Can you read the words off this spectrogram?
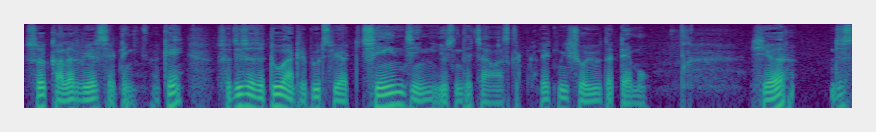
So color we are setting. Okay? So these are the two attributes we are changing using the javascript. Let me show you the demo. Here this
